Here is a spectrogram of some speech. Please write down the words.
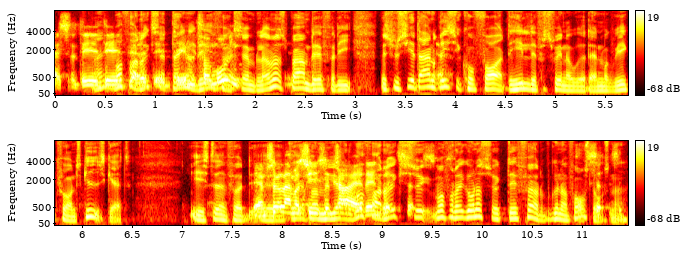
Altså det, Nej, det, hvorfor har du ikke sat dig ind i det, for eksempel? Lad mig spørge om det, fordi hvis du siger, at der er en ja. risiko for, at det hele det forsvinder ud af Danmark, vi ikke får en skid skat, i stedet for Jamen, så lad mig sige, så tager hvorfor, har du ikke søg, hvorfor har du ikke undersøgt det, før du begynder at foreslå sådan noget?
